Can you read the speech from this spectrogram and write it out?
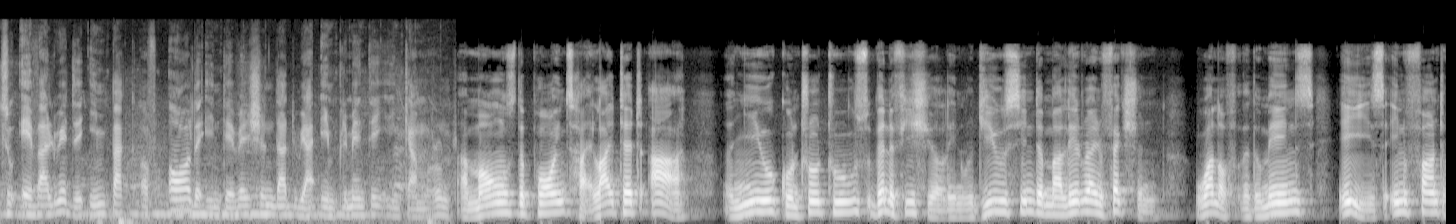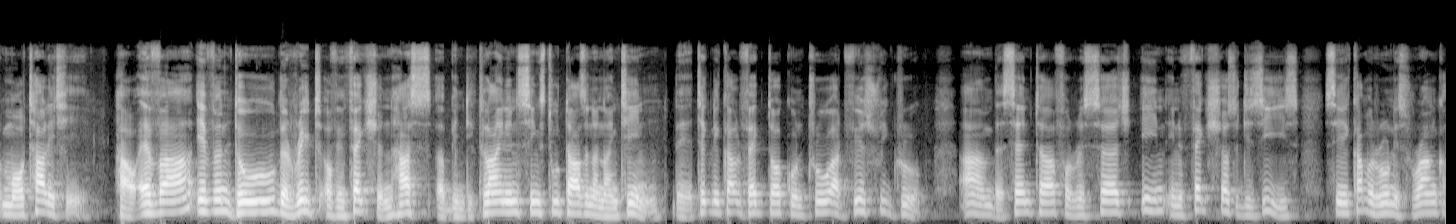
to evaluate the impact of all the interventions that we are implementing in Cameroon. Amongst the points highlighted are new control tools beneficial in reducing the malaria infection. One of the domains is infant mortality. However, even though the rate of infection has uh, been declining since 2019, the Technical Vector Control Advisory Group and the Center for Research in Infectious Disease say Cameroon is ranked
